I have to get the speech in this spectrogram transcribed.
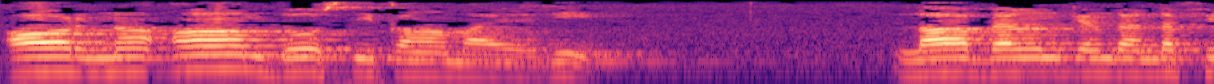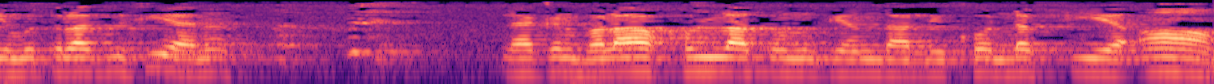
اور نہ عام دوستی کام آئے گی۔ لا بین کے اندر نفی مطلق لکھی ہے نا، لیکن بلا خلا تن کے اندر لکھو نفی عام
